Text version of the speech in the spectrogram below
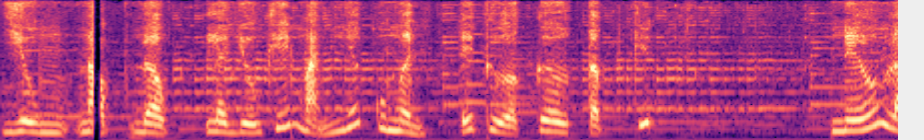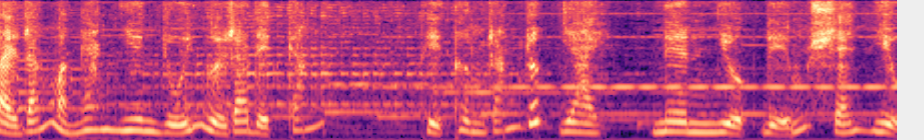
Dùng nọc độc là vũ khí mạnh nhất của mình để thừa cơ tập kích. Nếu loài rắn mà ngang nhiên duỗi người ra để cắn, thì thân rắn rất dài, nên nhược điểm sẽ nhiều.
